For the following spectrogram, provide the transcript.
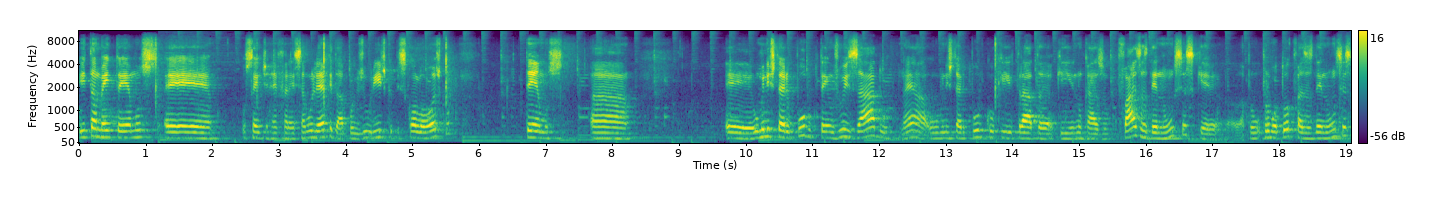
E também temos é, o Centro de Referência à Mulher, que dá apoio jurídico e psicológico. Temos a, é, o Ministério Público, tem o juizado, né, o Ministério Público que trata, que no caso faz as denúncias, que é o promotor que faz as denúncias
